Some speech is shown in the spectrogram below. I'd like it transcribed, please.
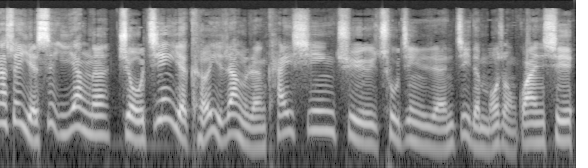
那所以也是一样呢，酒精也可以让人开心，去促进人际的某种关系，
